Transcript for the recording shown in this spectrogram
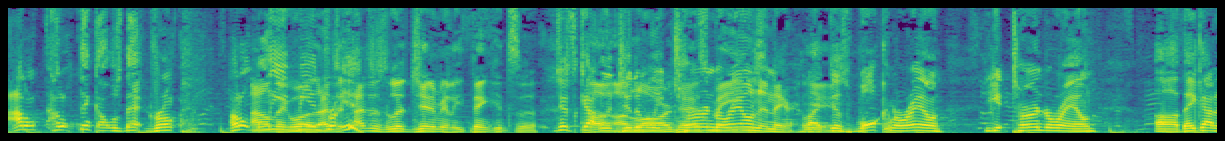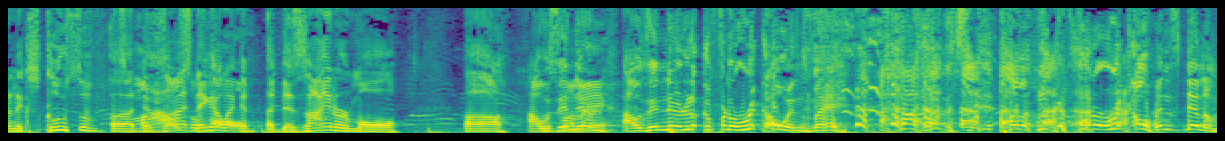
I don't. I don't think I was that drunk. I don't I don't believe being was. I drunk. just. I just legitimately think it's a just got a- a legitimately large-ass turned around maze. in there, like Yeah. just walking around. You get turned around. Uh, they got an exclusive uh, design. They got like a, a designer mall. Uh, I was in there. man? I was in there looking for the Rick Owens, man. I was looking for the Rick Owens denim.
